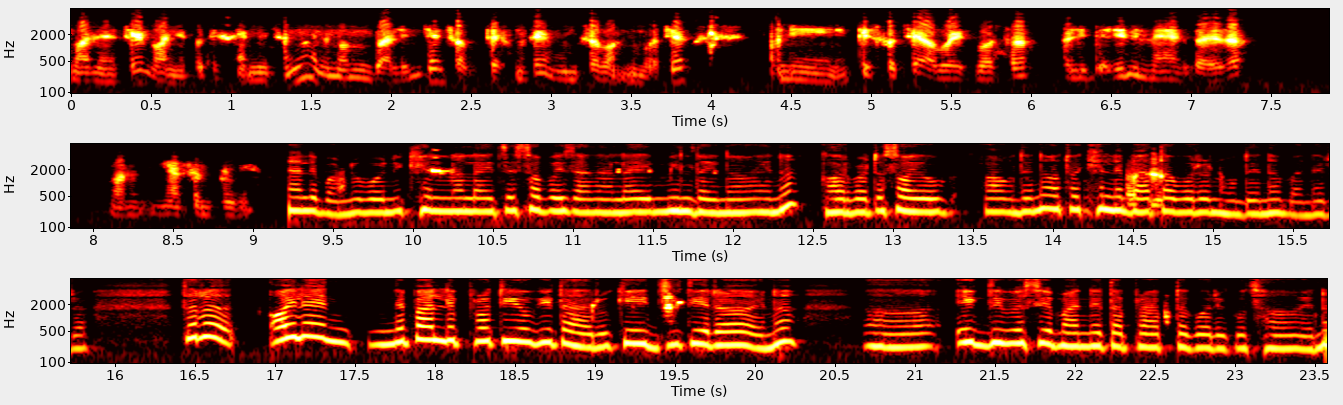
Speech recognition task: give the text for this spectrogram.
भनेर चाहिँ भनेको थियो फ्यामिलीसँग अनि मम्मी बुवाले पनि चाहिँ सब त्यसमा चाहिँ हुन्छ भन्नुभएको थियो। अनि त्यसको चाहिँ अब एक वर्ष अलिक धेरै नै मेहनत गरेर यहाँले भन्नुभयो नि खेल्नलाई चाहिँ सबैजनालाई मिल्दैन होइन? घरबाट सहयोग आउँदैन अथवा खेल्ने वातावरण हुँदैन भनेर। तर अहिले नेपालले प्रतियोगिताहरू केही जितेर होइन एक दिवसीय मान्यता प्राप्त गरेको छ होइन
